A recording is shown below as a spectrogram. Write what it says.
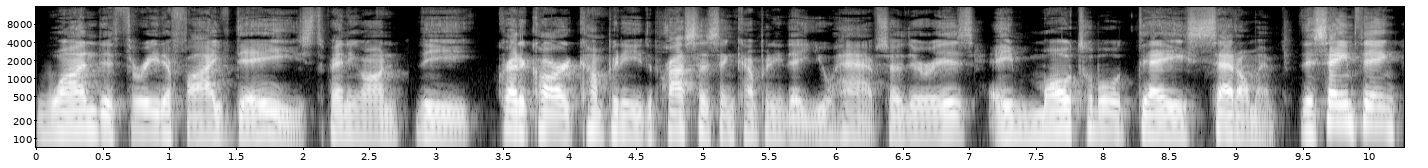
one to three to five days, depending on the credit card company, the processing company that you have. So there is a multiple day settlement. The same thing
